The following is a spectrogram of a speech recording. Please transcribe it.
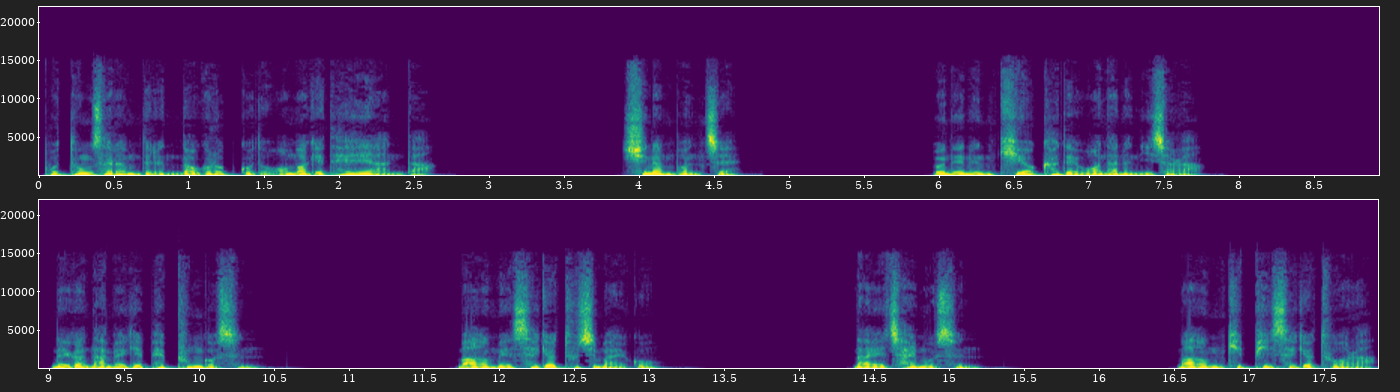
보통 사람들은 너그럽고도 엄하게 대해야 한다. 쉰한 번째. 은혜는 기억하되 원하는 잊어라. 내가 남에게 베푼 것은 마음에 새겨두지 말고 나의 잘못은 마음 깊이 새겨두어라.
